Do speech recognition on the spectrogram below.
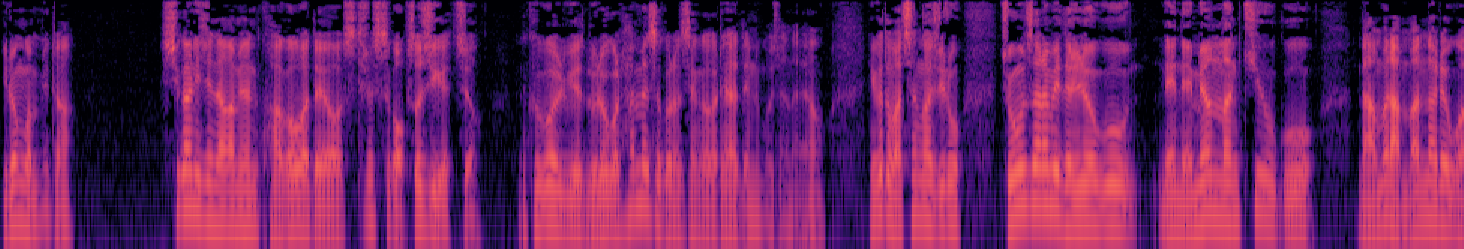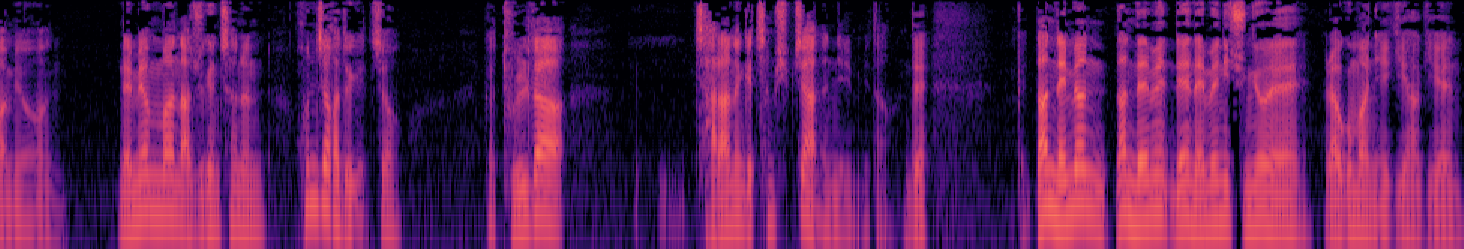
이런 겁니다. 시간이 지나가면 과거가 되어 스트레스가 없어지겠죠. 그걸 위해 노력을 하면서 그런 생각을 해야 되는 거잖아요. 이것도 마찬가지로 좋은 사람이 되려고 내 내면만 키우고 남을 안 만나려고 하면 내면만 아주 괜찮은 혼자가 되겠죠. 그러니까 둘 다 잘하는 게 참 쉽지 않은 일입니다. 근데 난 내면 난 내면 내 내면이 중요해라고만 얘기하기엔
